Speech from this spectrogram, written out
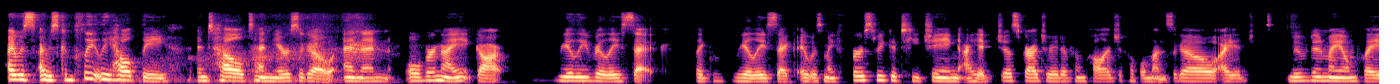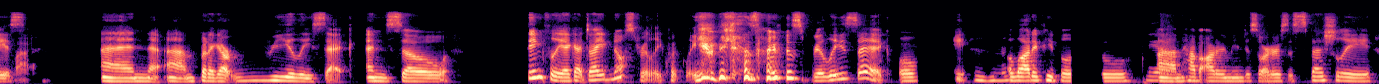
I was I was completely healthy until 10 years ago and then overnight got really really sick like really sick it was my first week of teaching i had just graduated from college a couple months ago i had moved in my own place wow. and um, but i got really sick and so thankfully i got diagnosed really quickly because i was really sick over mm-hmm. a lot of people who yeah. um, have autoimmune disorders, especially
